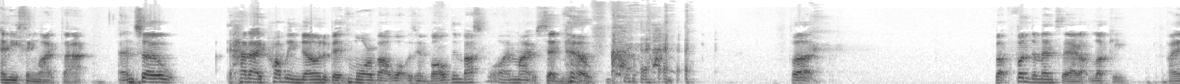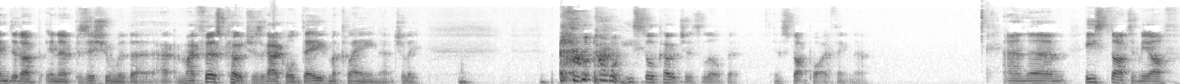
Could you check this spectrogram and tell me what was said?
anything like that. And so, had I probably known a bit more about what was involved in basketball, I might have said no. but but fundamentally, I got lucky. I ended up in a position with a, my first coach was a guy called Dave McLean. Actually, he still coaches a little bit in Stockport, I think now. And um, he started me off,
